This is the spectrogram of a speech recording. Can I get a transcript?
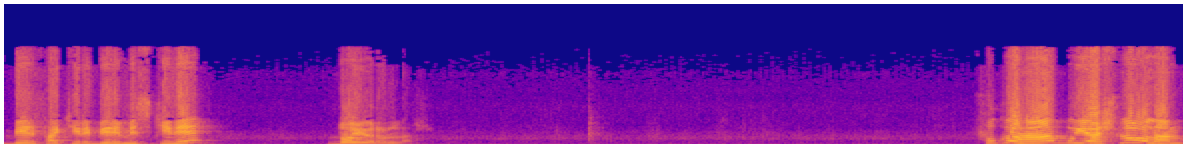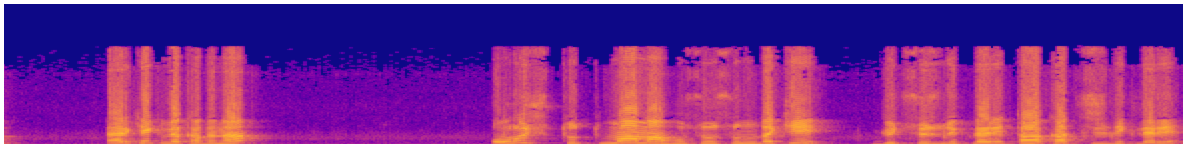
bir fakiri bir miskini doyururlar. Fukaha bu yaşlı olan erkek ve kadına oruç tutmama hususundaki güçsüzlükleri, takatsizlikleri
